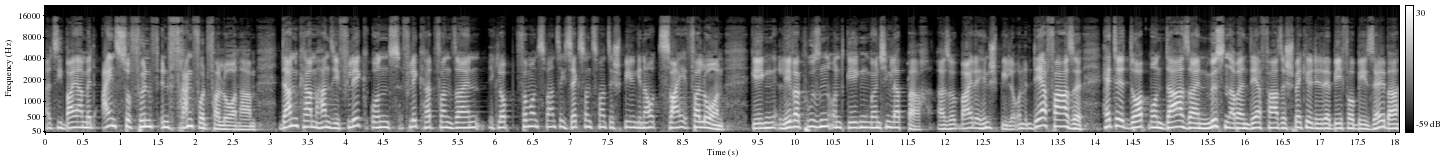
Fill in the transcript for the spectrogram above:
als die Bayern mit 1 zu 5 in Frankfurt verloren haben. Dann kam Hansi Flick und Flick hat von seinen, ich glaube, 25, 26 Spielen genau zwei verloren. Gegen Leverkusen und gegen Mönchengladbach. Also beide Hinspiele. Und in der Phase hätte Dortmund da sein müssen, aber in der Phase schwächelte der BVB selber.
